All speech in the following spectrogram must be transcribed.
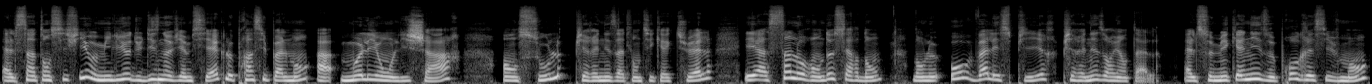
Elle s'intensifie au milieu du XIXe siècle, principalement à Moléon-Lichard, en Soule, Pyrénées-Atlantiques actuelles, et à Saint-Laurent-de-Cerdan, dans le Haut-Val-Espire, Pyrénées-Orientales. Elle se mécanise progressivement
